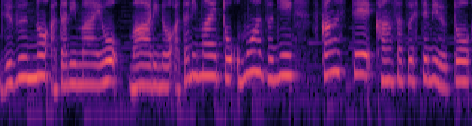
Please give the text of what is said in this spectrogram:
自分の当たり前を周りの当たり前と思わずに俯瞰して観察してみると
